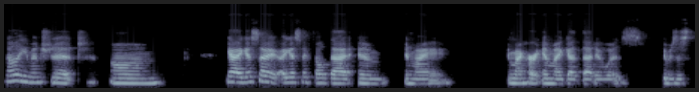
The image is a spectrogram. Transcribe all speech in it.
Now that you mention it, um, yeah, I guess I, I guess I felt that in in my in my heart, in my gut, that it was it was just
